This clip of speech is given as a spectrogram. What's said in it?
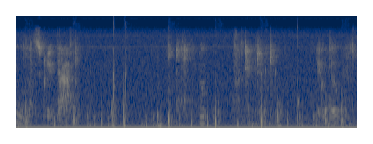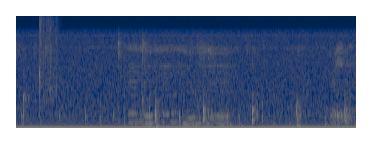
Ooh, let's grab that. Oh, protected. There we go. Mm-hmm. Breathing.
